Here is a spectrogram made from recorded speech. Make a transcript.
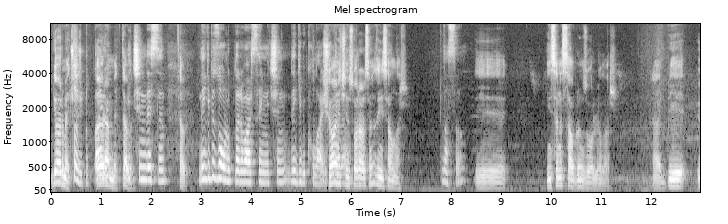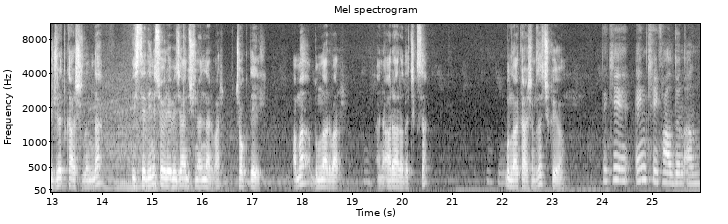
görmek, Çocukluktan öğrenmek tabii. içindesin. Tabii. Ne gibi zorlukları var senin için? Ne gibi kolaylıkları? Şu an için sorarsanız insanlar. Nasıl? Ee, insanın sabrını zorluyorlar. Yani bir ücret karşılığında istediğini söyleyebileceğini düşünenler var. Çok değil. Ama bunlar var. Hani ara ara da çıksa bunlar karşımıza çıkıyor. Peki en keyif aldığın an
